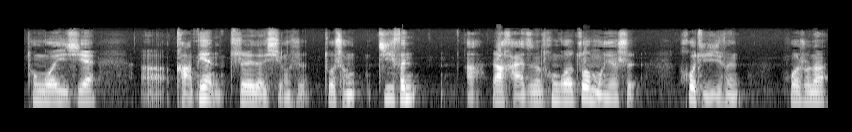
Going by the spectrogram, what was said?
通过一些呃卡片之类的形式做成积分啊，让孩子呢通过做某些事获取积分。或者说呢，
